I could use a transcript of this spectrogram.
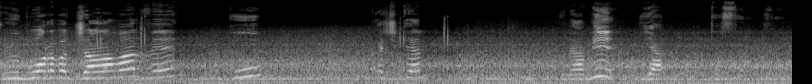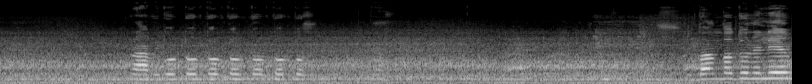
Çünkü bu araba canavar ve bu gerçekten önemli ya testler. Abi dur dur dur dur dur dur dur. Heh. Şuradan da dönelim.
